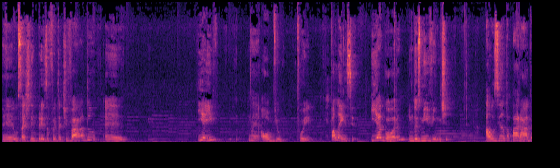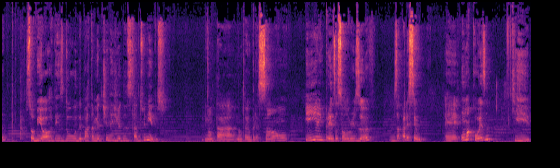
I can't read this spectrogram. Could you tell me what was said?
é, o site da empresa foi desativado, é, e aí, né, óbvio, foi falência. E agora, em 2020, a usina está parada sob ordens do Departamento de Energia dos Estados Unidos. não tá, não tá em operação e a empresa Solar Reserve desapareceu. É, uma coisa que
